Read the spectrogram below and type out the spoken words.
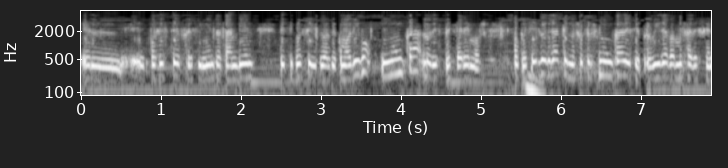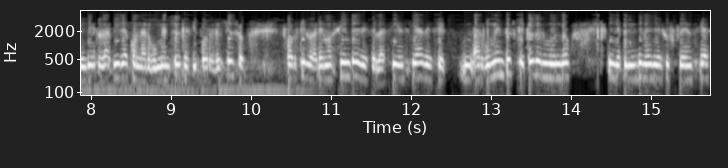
el, eh, pues este ofrecimiento también de tipo espiritual que como digo nunca lo despreciaremos. Porque sí es verdad que nosotros nunca desde Provida vamos a defender la vida con argumentos de tipo religioso porque lo haremos siempre desde la ciencia desde argumentos que todo el mundo independientemente de sus creencias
